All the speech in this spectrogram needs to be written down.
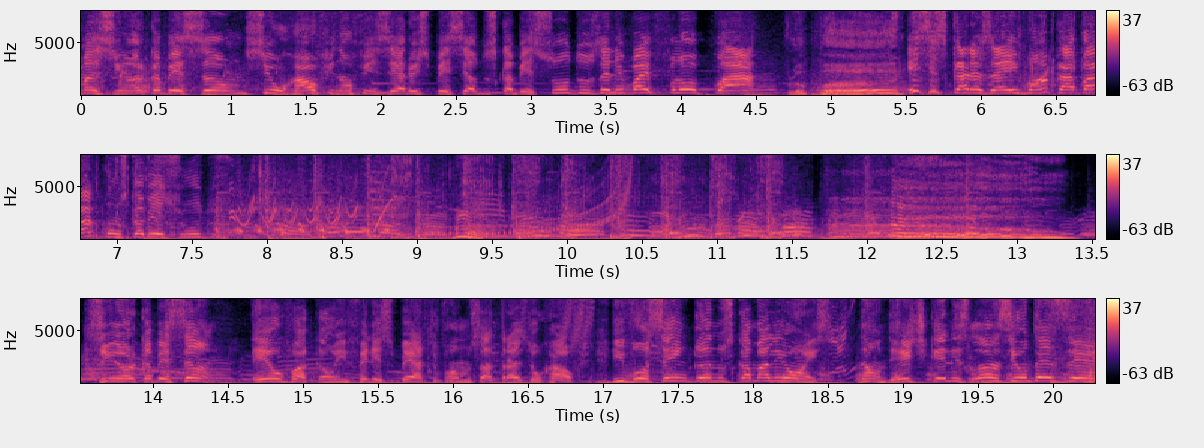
Mas, senhor Cabeção, se o Ralph não fizer o especial dos cabeçudos, ele vai flopar. Flopar? Esses caras aí vão acabar com os cabeçudos. Senhor Cabeção, eu, Vacão e Felisberto vamos atrás do Ralph. E você engana os camaleões. Não deixe que eles lancem um desenho.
